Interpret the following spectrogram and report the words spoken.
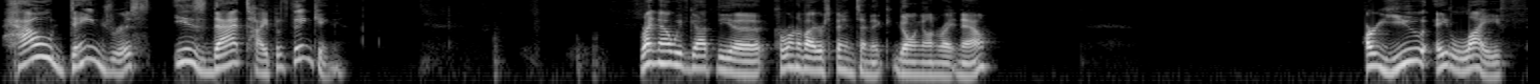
How dangerous is that type of thinking? Right now, we've got the uh, coronavirus pandemic going on right now. Are you a life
